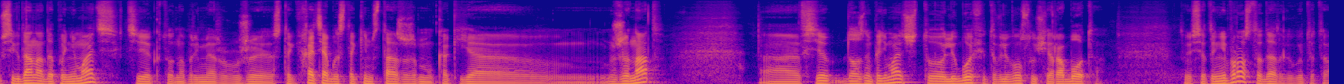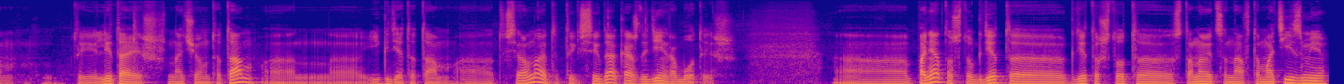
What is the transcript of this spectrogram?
всегда надо понимать, те, кто, например, уже с, хотя бы с таким стажем, как я, женат, а, все должны понимать, что любовь – это в любом случае работа. То есть это не просто, да, какой-то там, ты летаешь на чем-то там и где-то там, а все равно это ты всегда каждый день работаешь. А, понятно, что где-то где что-то становится на автоматизме,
